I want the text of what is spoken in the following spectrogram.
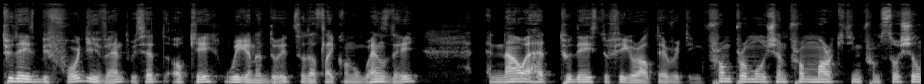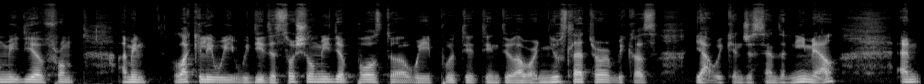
two days before the event we said okay we're gonna do it. So that's like on wednesday and now i had two days to figure out everything from promotion from marketing from social media from i mean luckily we, we did a social media post uh, we put it into our newsletter because yeah we can just send an email. And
